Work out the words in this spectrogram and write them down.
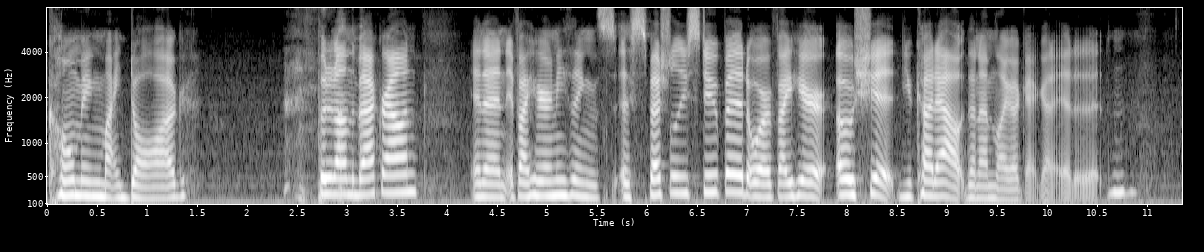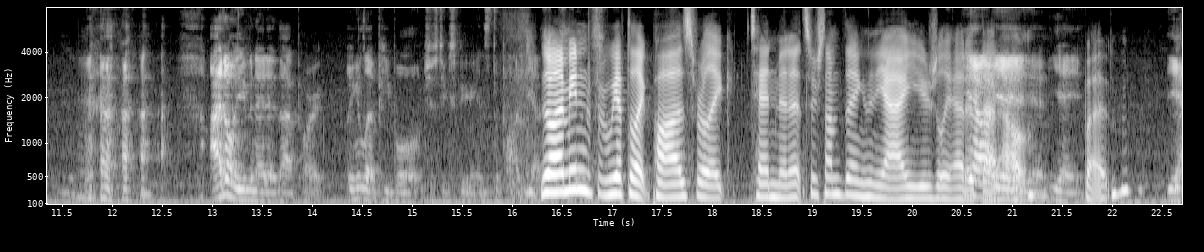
combing my dog. Put it on the background. And then if I hear anything especially stupid or if I hear, "Oh shit, you cut out," then I'm like, "Okay, I got to edit it." I don't even edit that part. I can let people just experience the podcast. So I mean, if we have to like pause for like 10 minutes or something, then yeah, I usually edit yeah, that yeah, out. yeah, yeah, yeah, But yeah.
